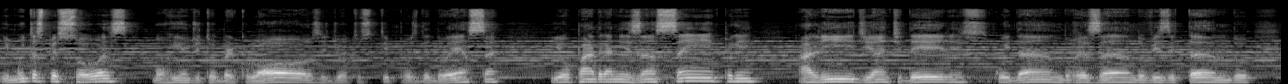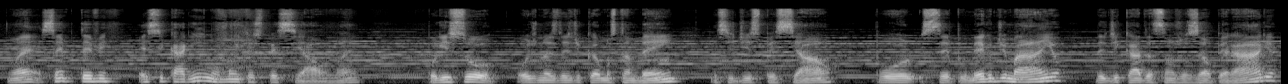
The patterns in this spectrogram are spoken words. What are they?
e muitas pessoas morriam de tuberculose, de outros tipos de doença. E o padre Anizan sempre ali diante deles, cuidando, rezando, visitando, não é? Sempre teve esse carinho muito especial, não é? Por isso, hoje nós dedicamos também esse dia especial por ser primeiro de maio, dedicado a São José Operário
